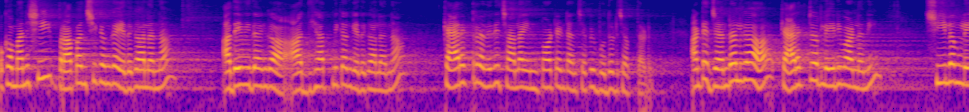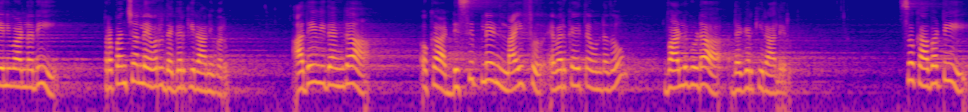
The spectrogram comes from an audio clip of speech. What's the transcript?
ఒక మనిషి ప్రాపంచికంగా ఎదగాలన్నా అదేవిధంగా ఆధ్యాత్మికంగా ఎదగాలన్నా క్యారెక్టర్ అనేది చాలా ఇంపార్టెంట్ అని చెప్పి బుద్ధుడు చెప్తాడు. అంటే జనరల్గా క్యారెక్టర్ లేని వాళ్ళని శీలం లేని వాళ్ళని ప్రపంచంలో ఎవరు దగ్గరికి రానివ్వరు. అదేవిధంగా ఒక డిసిప్లిన్ లైఫ్ ఎవరికైతే ఉండదో వాళ్ళు కూడా దగ్గరికి రాలేరు. సో కాబట్టి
